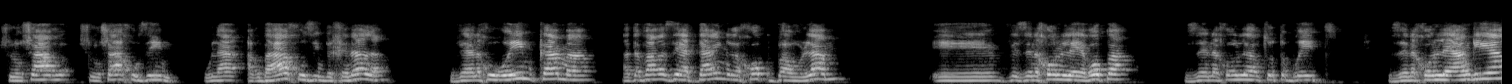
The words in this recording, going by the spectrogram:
שלושה, שלושה אחוזים, אולי ארבעה אחוזים וכן הלאה, ואנחנו רואים כמה הדבר הזה עדיין רחוק בעולם, וזה נכון לאירופה, זה נכון לארצות הברית, זה נכון לאנגליה,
